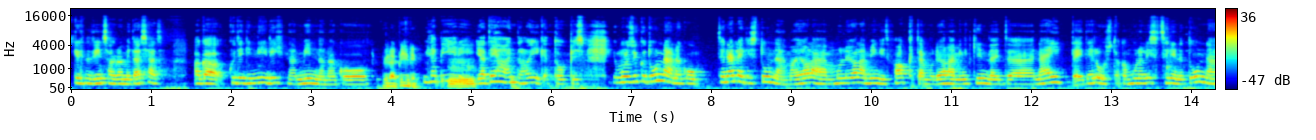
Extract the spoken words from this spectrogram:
kõik need Instagramid ja asjad, aga kuidagi nii lihtne on minna nagu üle piiri. üle piiri mm. ja teha endale haiget hoopis. ja mul on sihuke tunne nagu, see on jällegi see tunne, ma ei ole, mul ei ole mingeid fakte, mul ei ole mingeid kindlaid äh, näiteid elust, aga mul on lihtsalt selline tunne,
